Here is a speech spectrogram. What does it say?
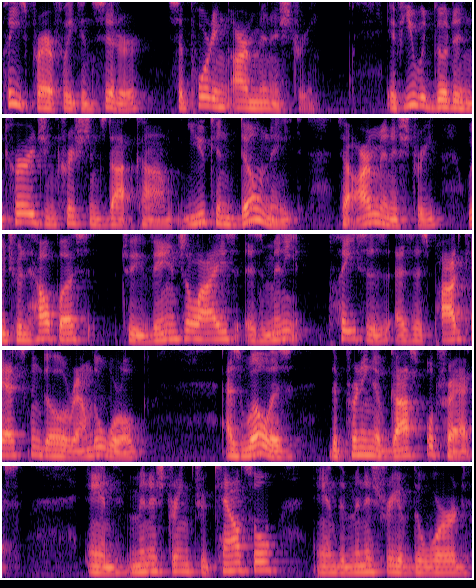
Please prayerfully consider supporting our ministry. If you would go to encouragingchristians.com, you can donate to our ministry, which would help us to evangelize as many places as this podcast can go around the world, as well as the printing of gospel tracts and ministering through counsel and the ministry of the word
